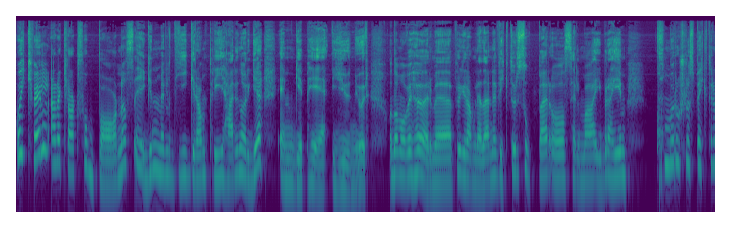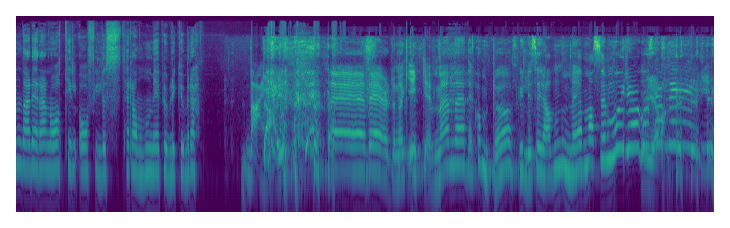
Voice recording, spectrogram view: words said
Og i kveld er det klart for barnas egen Melodi Grand Prix her i Norge, MGP Junior. Og da må vi høre med programlederne Viktor Sotberg og Selma Ibrahim. Kommer Oslo Spektrum der dere er nå til å fylle stranden med publikummere? Nei, Eh, det gjør det nok ikke. Men eh, det kommer til å fylles i randen med masse moro og god stemning!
